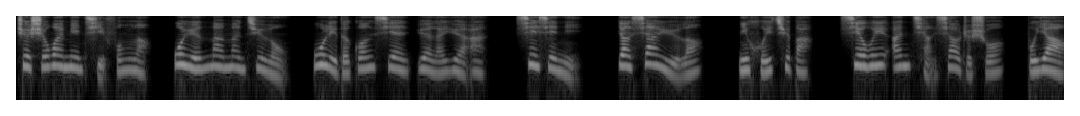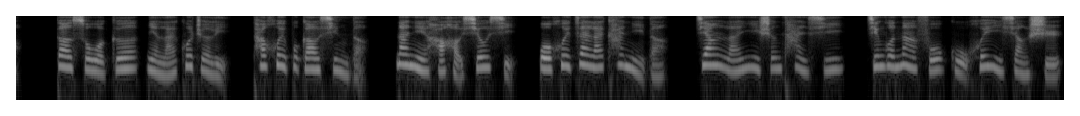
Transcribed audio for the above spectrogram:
这时外面起风了，乌云慢慢聚拢，屋里的光线越来越暗。谢谢你，要下雨了，你回去吧。谢薇安强笑着说，不要，告诉我哥你来过这里，他会不高兴的。那你好好休息，我会再来看你的。江兰一声叹息。经过那幅骨灰遗像时，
